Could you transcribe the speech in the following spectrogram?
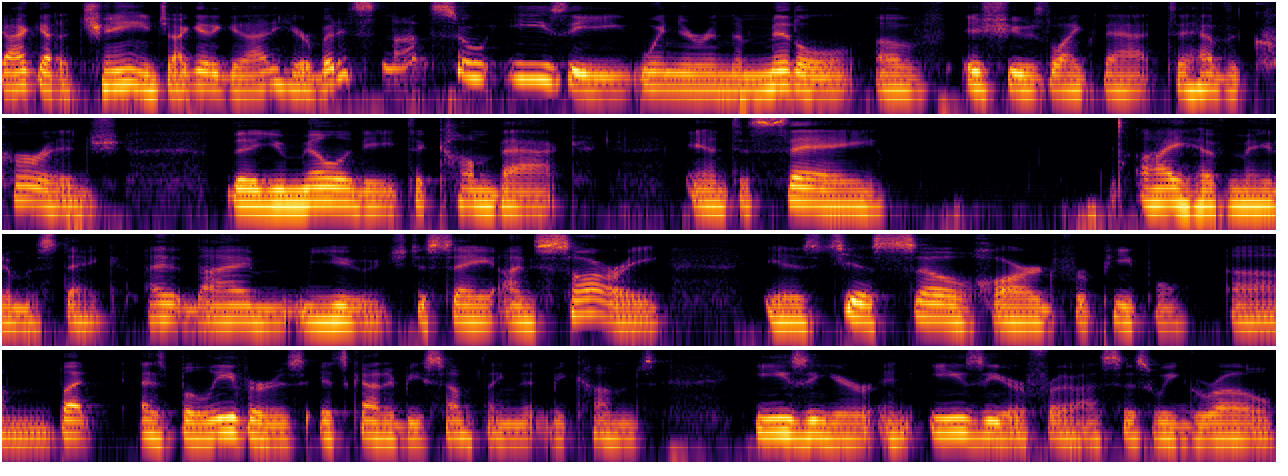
I gotta change, I gotta get out of here. But it's not so easy when you're in the middle of issues like that to have the courage, the humility to come back and to say, I have made a mistake. I, I'm huge. To say I'm sorry is just so hard for people. Um, but as believers, it's got to be something that becomes easier and easier for us as we grow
